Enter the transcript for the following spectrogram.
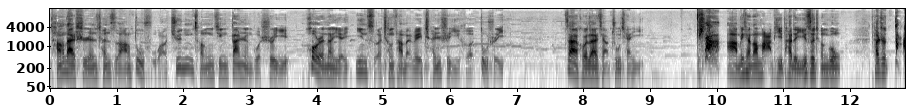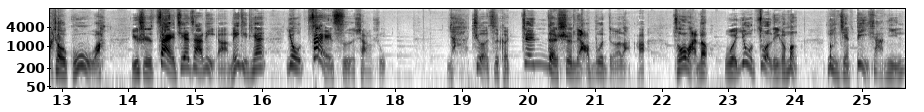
唐代诗人陈子昂、杜甫啊，均曾经担任过诗仪，后人呢也因此称他们为陈诗仪和杜诗仪。再回来讲朱钱仪，啪啊！没想到马屁拍的一次成功，他是大受鼓舞啊，于是再接再厉啊，没几天又再次上书。呀，这次可真的是了不得了啊！昨晚呢，我又做了一个梦，梦见陛下您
